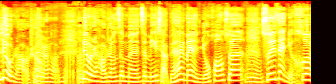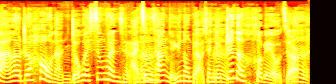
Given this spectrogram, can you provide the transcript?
六十毫升，六十毫升，六十毫升这么这么一个小瓶，它里面有牛磺酸，嗯，所以在你喝完了之后呢，你就会兴奋起来，增强你的运动表现，就真的特别有劲儿。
